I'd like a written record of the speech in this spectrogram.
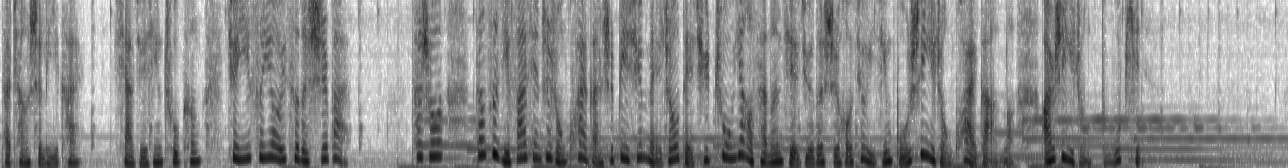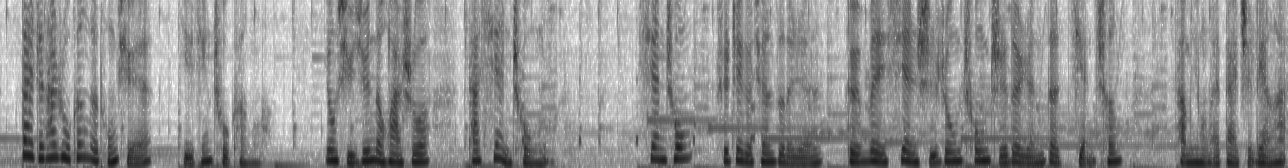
他尝试离开，下决心出坑，却一次又一次的失败。他说：“当自己发现这种快感是必须每周得去注药才能解决的时候，就已经不是一种快感了，而是一种毒品。”带着他入坑的同学已经出坑了，用许军的话说，他现充了。现充是这个圈子的人对为现实中充值的人的简称，他们用来代指恋爱。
